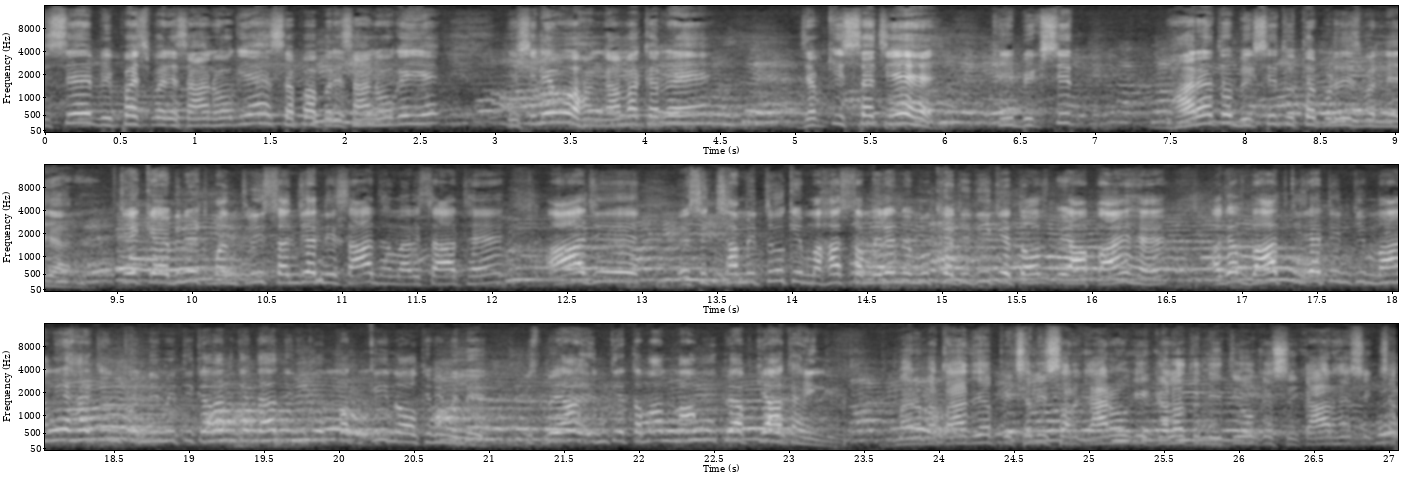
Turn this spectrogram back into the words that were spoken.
इससे विपक्ष परेशान हो गया, सपा परेशान हो गई है। इसलिए वो हंगामा कर रहे हैं, जबकि सच ये है कि विकसित, भारत और विकसित उत्तर प्रदेश बनने जा रहा है। के कैबिनेट मंत्री संजय निषाद हमारे साथ हैं। आज शिक्षा मित्रों के महासम्मेलन में मुख्य अतिथि के तौर पे आप आए हैं। अगर बात की जाए तो इनकी मांगे हैं कि इनको नियमितीकरण के तहत इनको पक्की नौकरी मिले। इस पर इनके तमाम मांगों पे आप क्या कहेंगे? मैंने बता दिया, पिछली सरकारों की गलत नीतियों के शिकार हैं शिक्षा।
